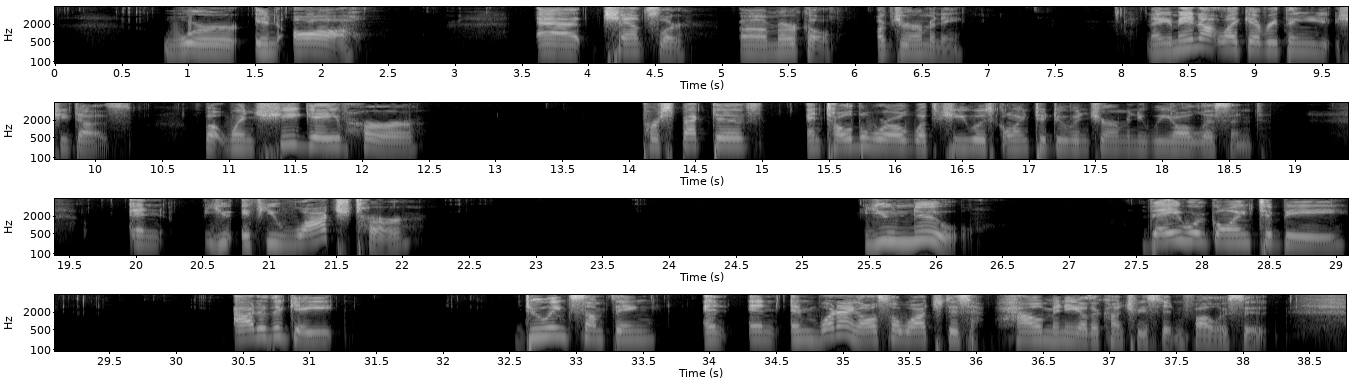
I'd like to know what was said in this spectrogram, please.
were in awe at Chancellor uh, Merkel of Germany. Now, you may not like everything she does, but when she gave her perspective and told the world what she was going to do in Germany, we all listened. And you if you watched her, you knew they were going to be out of the gate doing something and and and what i also watched is how many other countries didn't follow suit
